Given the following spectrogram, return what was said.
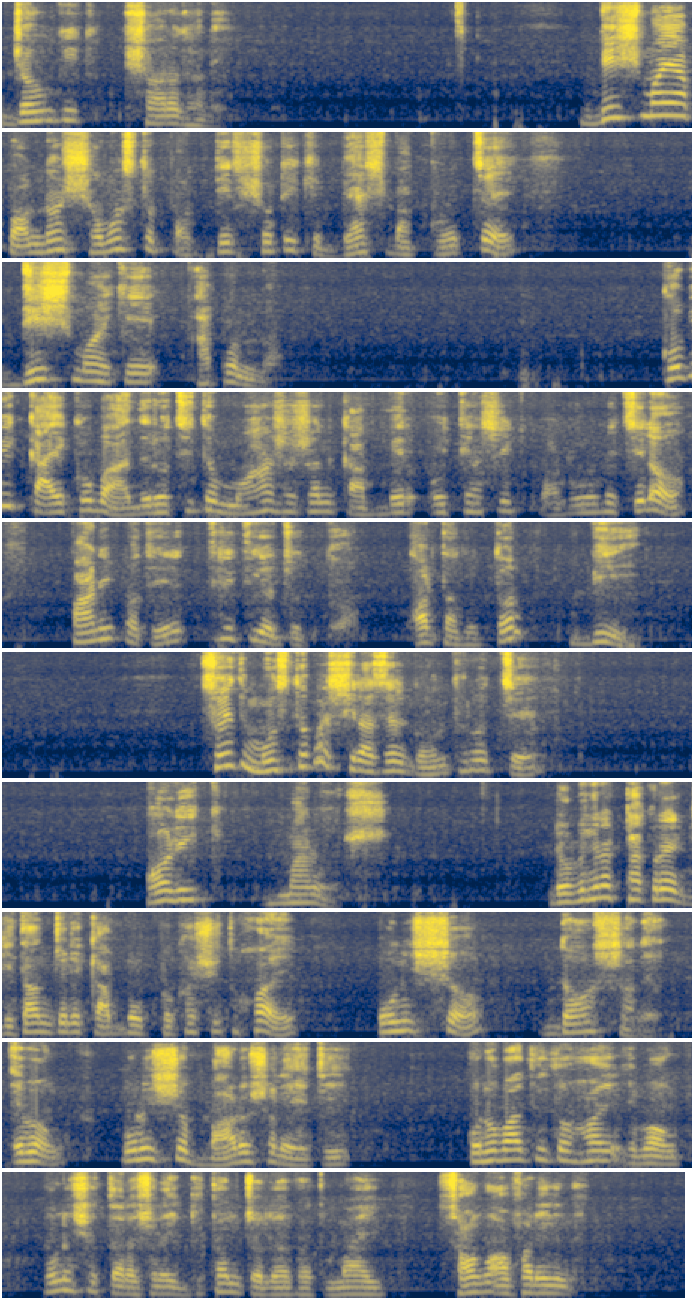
যৌগিক স্বরধ্বনি। বিস্ময়াপন্ন সমস্ত পদটির সঠিক ব্যাস বাক্য হচ্ছে বিস্ময়কে আপন্ন। কবি কায়কোবাদ রচিত মহাশ্মশান কাব্যের ঐতিহাসিক পটভূমি ছিল পানিপথের তৃতীয় যুদ্ধ, অর্থাৎ উত্তর বি সৈয়দ মুস্তফা সিরাজের গ্রন্থ হচ্ছে অলিক মানুষ। রবীন্দ্রনাথ ঠাকুরের গীতাঞ্জলি কাব্য প্রকাশিত হয় উনিশশো দশ সালে এবং উনিশশো বারো সালে এটি অনুবাদিত হয় এবং উনিশশো তেরো সালে গীতাঞ্জলি অর্থাৎ my song offering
